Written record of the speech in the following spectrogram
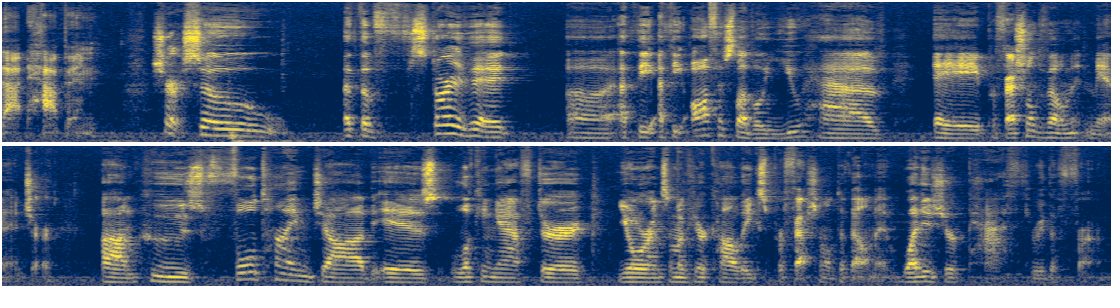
that happen? Sure so at the start of it uh, at the at the office level you have a professional development manager um, whose full time job is looking after your and some of your colleagues' professional development. What is your path through the firm?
